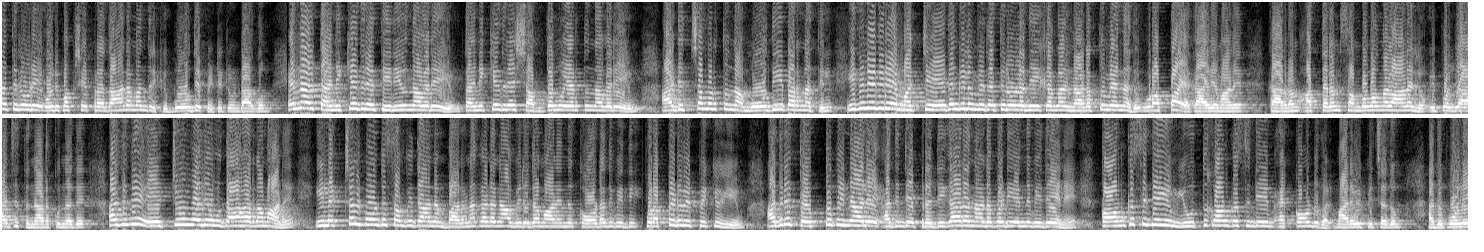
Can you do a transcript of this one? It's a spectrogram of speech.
സ്വീകരണത്തിലൂടെ ഒരുപക്ഷെ പ്രധാനമന്ത്രിക്ക് ബോധ്യപ്പെട്ടിട്ടുണ്ടാകും. എന്നാൽ തനിക്കെതിരെ തിരിയുന്നവരെയും തനിക്കെതിരെ ശബ്ദമുയർത്തുന്നവരെയും അടിച്ചമർത്തുന്ന മോദി ഭരണത്തിൽ ഇതിനെതിരെ മറ്റേതെങ്കിലും വിധത്തിലുള്ള നീക്കങ്ങൾ നടത്തുമെന്നത് ഉറപ്പായ കാര്യമാണ്. കാരണം അത്തരം സംഭവങ്ങളാണല്ലോ ഇപ്പോൾ രാജ്യത്ത് നടക്കുന്നത്. അതിന്റെ ഏറ്റവും വലിയ ഉദാഹരണമാണ് ഇലക്ട്രൽ ബോണ്ട് സംവിധാനം ഭരണഘടനാ വിരുദ്ധമാണെന്ന് കോടതി വിധി പുറപ്പെടുവിപ്പിക്കുകയും അതിന് തൊട്ടു പിന്നാലെ അതിന്റെ പ്രതികാര നടപടി എന്ന വിധേനെ കോൺഗ്രസിന്റെയും യൂത്ത് കോൺഗ്രസിന്റെയും അക്കൗണ്ടുകൾ മരവിപ്പിച്ചതും. അതുപോലെ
